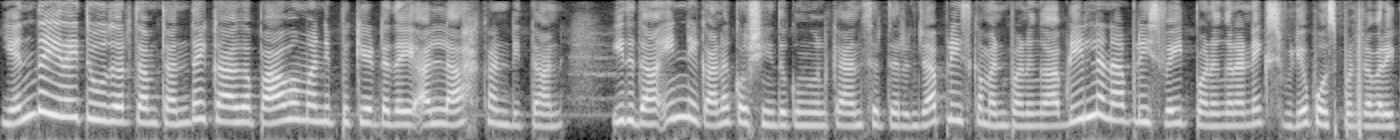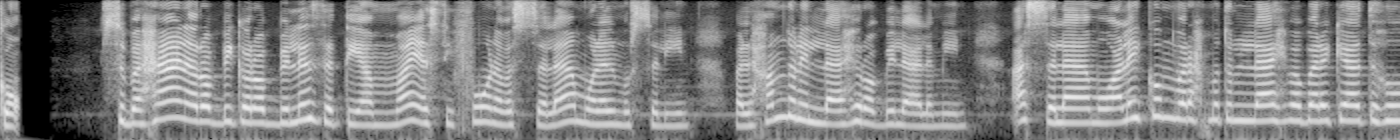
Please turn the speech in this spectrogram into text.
எந்த இறை தூதர் தம் தந்தைக்காக பாவ மன்னிப்பு கேட்டதை அல்லாஹ் கண்டித்தான். இதுதான் இன்னைக்கான கொஷின் இதுக்கு உங்களுக்கு ஆன்சர் தெரிஞ்சால் ப்ளீஸ் கமெண்ட் பண்ணுங்கள் அப்படி இல்லைனா ப்ளீஸ் வெயிட் பண்ணுங்கள் நான் நெக்ஸ்ட் வீடியோ போஸ்ட் பண்ணுற வரைக்கும். சுபஹான ரொபிக ரொபில் இஸ்ஸத்தி அம்மா யஸ்திஃபூன் அவசலாம் வலல் முர்சலீன் வல்ஹம்துலில்லாஹி ரொபில் ஆலமீன். அஸ்ஸலாமு அலைக்கும் வரமத்துல்லாஹி வபரகாத்துஹு.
